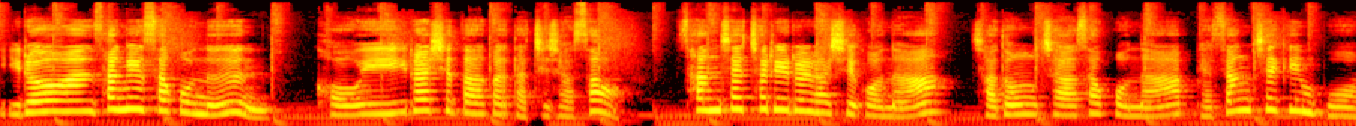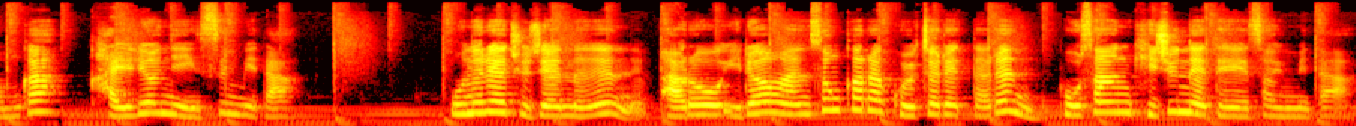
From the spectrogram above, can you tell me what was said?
이러한 상해 사고는 거의 일하시다가 다치셔서 산재 처리를 하시거나 자동차 사고나 배상 책임 보험과 관련이 있습니다. 오늘의 주제는 바로 이러한 손가락 골절에 따른 보상 기준에 대해서입니다.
